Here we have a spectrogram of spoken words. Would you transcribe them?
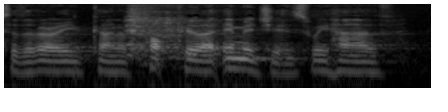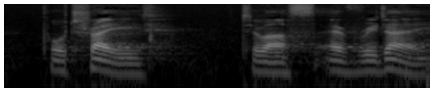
to the very kind of popular images we have portrayed to us every day.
